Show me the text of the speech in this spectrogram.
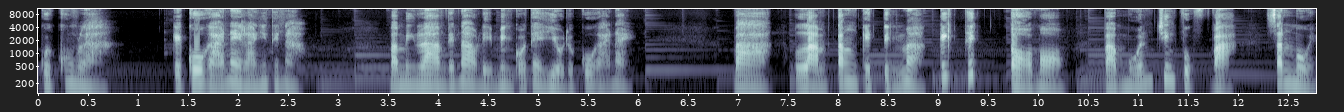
cuối cùng là cái cô gái này là như thế nào? Và mình làm thế nào để mình có thể hiểu được cô gái này? Và làm tăng cái tính mà kích thích, tò mò và muốn chinh phục và săn mồi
